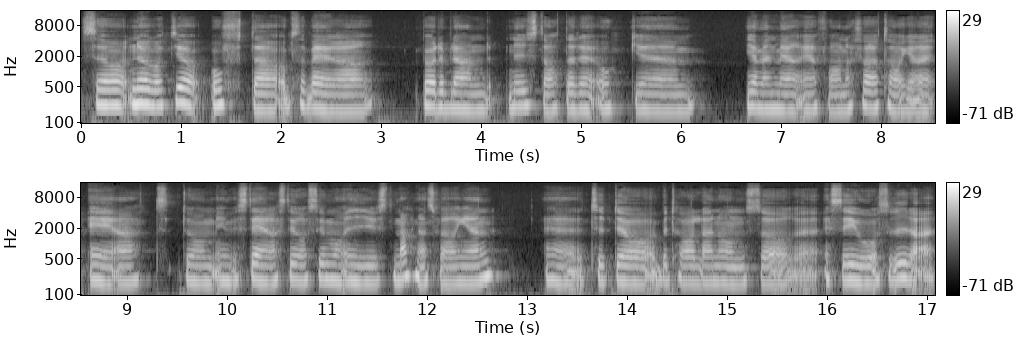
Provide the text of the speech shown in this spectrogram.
Så något jag ofta observerar både bland nystartade och eh, ja, men mer erfarna företagare är att de investerar stora summor i just marknadsföringen. Eh, typ då betala annonser, eh, SEO och så vidare.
